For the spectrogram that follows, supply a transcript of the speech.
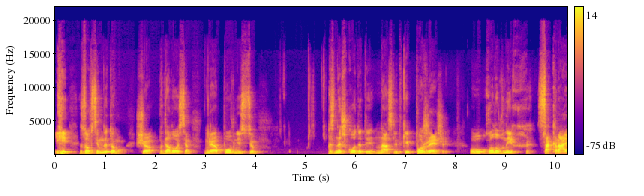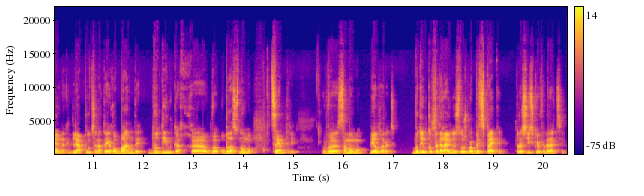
І зовсім не тому, що вдалося е, повністю знешкодити наслідки пожежі у головних сакральних для Путіна та його банди будинках е, в обласному центрі в самому Білгороді, будинку Федеральної служби безпеки Російської Федерації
